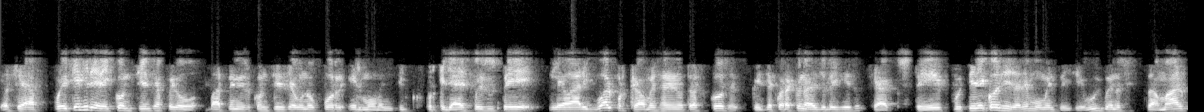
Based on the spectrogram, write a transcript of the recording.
o sea, puede que genere conciencia, pero va a tener conciencia uno por el momentico, porque ya después usted le va a dar igual porque va a pensar en otras cosas, se acuerda que una vez yo le dije eso? O sea, usted pues, tiene conciencia en el momento y dice, uy, bueno, si está mal,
